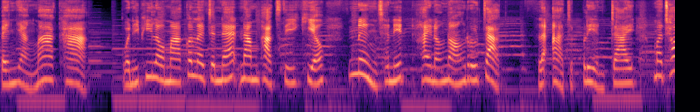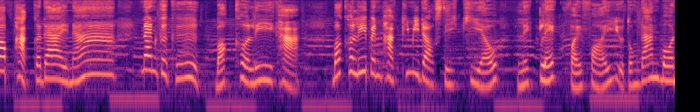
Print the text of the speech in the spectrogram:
เป็นอย่างมากค่ะ วันนี้พี่โลมาก็เลยจะแนะนำผักสีเขียวหนึ่งชนิดให้น้องๆรู้จัก และอาจจะเปลี่ยนใจมาชอบผักก็ได้นะ นั่นก็คือบรอกโคลีค่ะบรอกโคลีเป็นผักที่มีดอกสีเขียว เล็กๆ ฝอยๆ อยู่ตรงด้านบน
